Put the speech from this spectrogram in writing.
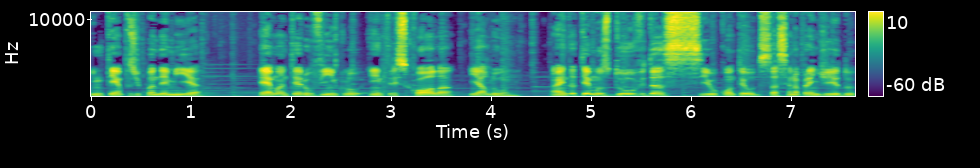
em tempos de pandemia é manter o vínculo entre escola e aluno. Ainda temos dúvidas se o conteúdo está sendo aprendido,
